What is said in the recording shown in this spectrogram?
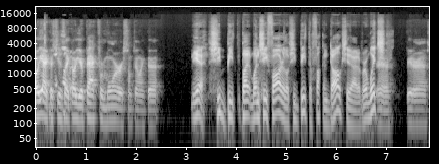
Oh, yeah, because she's like, oh, you're back for more or something like that. Yeah, she beat. But when she fought her, though, she beat the fucking dog shit out of her. Which Yeah. Beat her ass.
